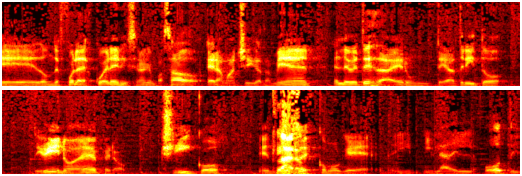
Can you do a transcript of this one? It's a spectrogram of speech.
eh, donde fue la de Square Enix el año pasado, era más chica también. El de Bethesda era un teatrito divino, eh, pero chico. Entonces, Claro. como que. Y, y la del OT, y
